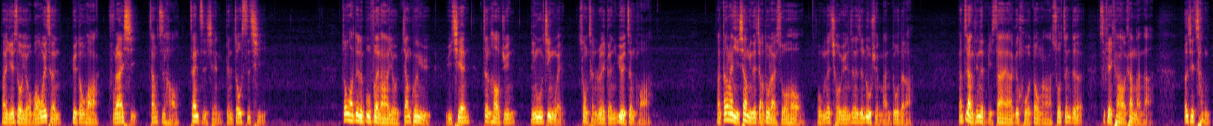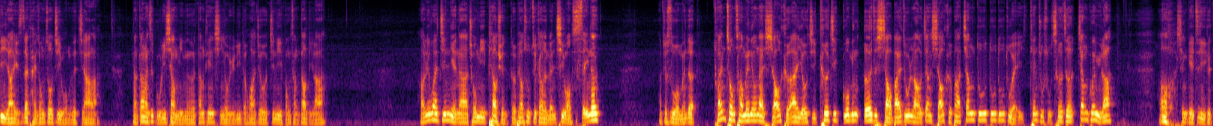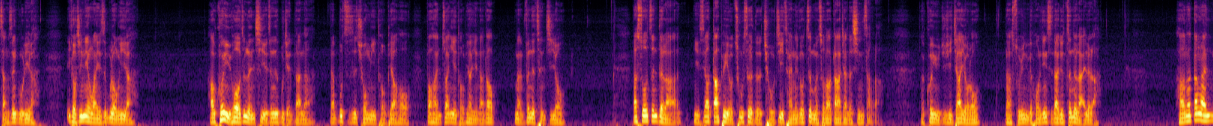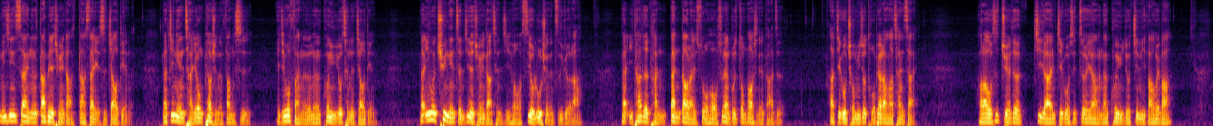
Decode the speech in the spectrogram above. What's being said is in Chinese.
那野手有王威成、岳东华、弗莱喜、张志豪、詹子贤跟周思齐。中华队的部分呢，有姜坤宇、于谦、郑浩君、林吴敬伟、宋承瑞跟岳振华。那当然，以向明的角度来说，吼，我们的球员真的是入选蛮多的啦。那这两天的比赛啊，跟活动啊，说真的是可以看好看满啦。而且场地啊，也是在台中洲际我们的家啦。那当然是鼓励向明呢，当天行有余力的话，就尽力捧场到底啦。好，另外今年呢，球迷票选得票数最高的人气王是谁呢？那就是我们的传统草莓牛奶小可爱游击科技国民儿子小白猪老将小可怕江都嘟嘟嘴天竺鼠车车姜坤宇啦。哦，先给自己一个掌声鼓励啦，一口气念完也是不容易啊。好，坤宇后这人气也真的是不简单呐。那不只是球迷投票后，包含专业投票也拿到满分的成绩哦。那说真的啦，也是要搭配有出色的球技，才能够这么受到大家的欣赏啦。那坤宇继续加油喽！那属于你的黄金时代就真的来了啦。好，那当然明星赛呢，搭配的全垒打大赛也是焦点了。那今年采用票选的方式，也结果反而呢，坤宇又成了焦点。那因为去年整季的全垒打成绩后是有入选的资格啦。那以他的弹弹道来说后，虽然不是重炮型的打者，啊，结果球迷就投票让他参赛。好了，我是觉得既然结果是这样，那昆宇就尽力发挥吧。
